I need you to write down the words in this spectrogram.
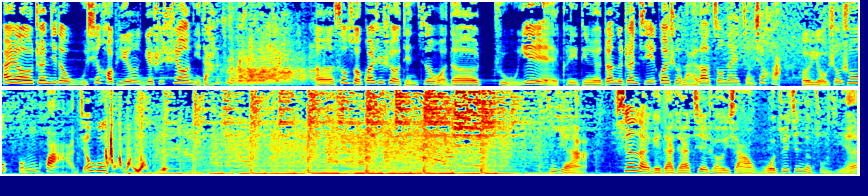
还有专辑的五星好评也是需要你的。呃，搜索“怪兽兽”，点进我的主页，可以订阅段子专辑《怪兽来了》，宗奈讲笑话和有声书《风化江湖》。今天啊，先来给大家介绍一下我最近的总结。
